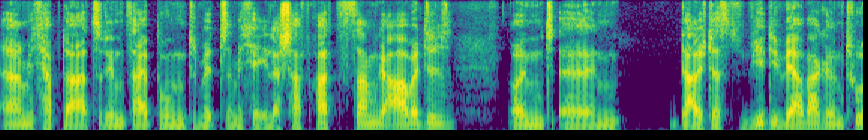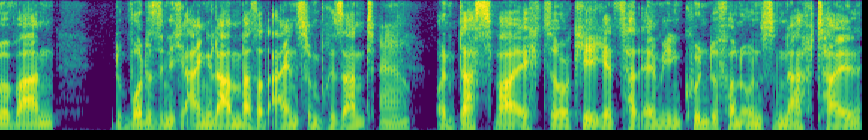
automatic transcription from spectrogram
ähm, ich habe da zu dem Zeitpunkt mit Michaela Schaffrath zusammengearbeitet und ähm, dadurch, dass wir die Werbeagentur waren, wurde sie nicht eingeladen bei Sat 1 zum Brisant. ja. Und das war echt so, okay, jetzt hat irgendwie ein Kunde von uns einen Nachteil,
